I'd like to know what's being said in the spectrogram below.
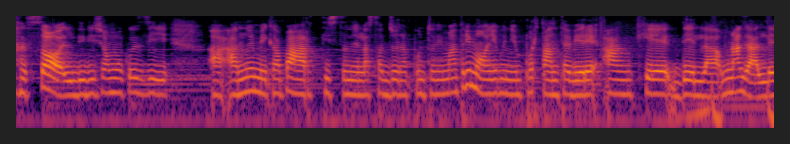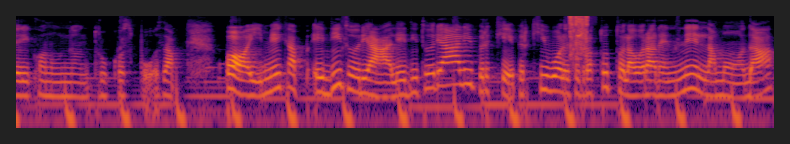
soldi diciamo così a, noi make-up artist nella stagione appunto dei matrimoni, quindi è importante avere anche della, una gallery con un trucco sposa. Poi make-up editoriali, editoriali perché? Per chi vuole soprattutto lavorare nella moda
